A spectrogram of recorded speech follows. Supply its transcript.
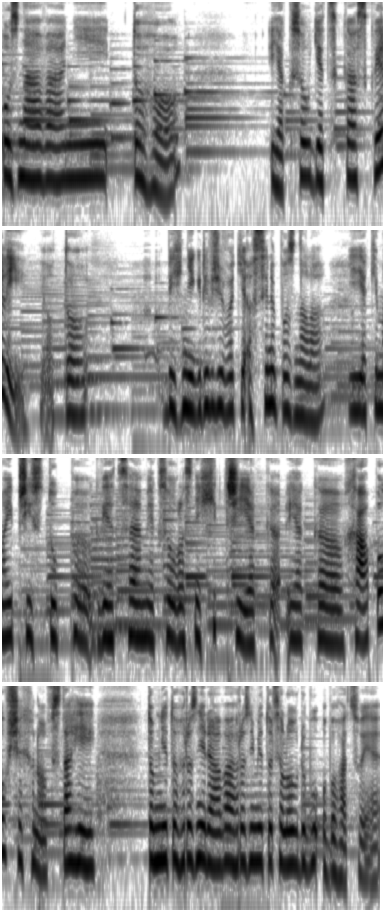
poznávání toho, jak jsou děcka skvělí. Jo, to bych nikdy v životě asi nepoznala. Jaký mají přístup k věcem, jak jsou vlastně chytří, jak, jak chápou všechno, vztahy, to mě to hrozně dává, hrozně mě to celou dobu obohacuje.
